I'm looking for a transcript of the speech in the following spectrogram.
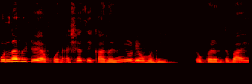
पुन्हा भेटूया आपण अशाच एका नवीन व्हिडिओमध्ये तोपर्यंत बाय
